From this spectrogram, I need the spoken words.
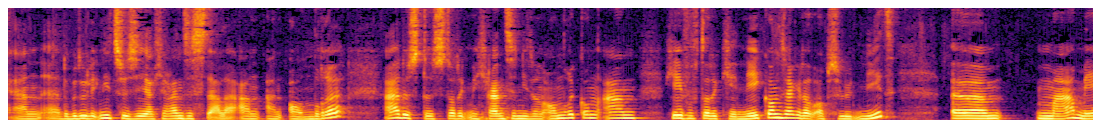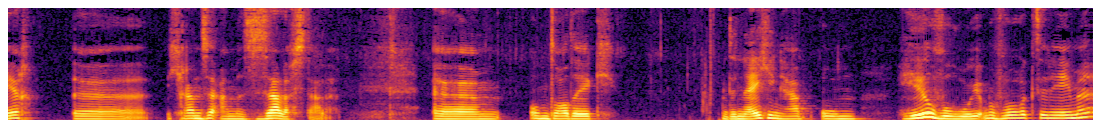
En uh, dat bedoel ik niet zozeer grenzen stellen aan, aan anderen. dus, dus dat ik mijn grenzen niet aan anderen kan aangeven of dat ik geen nee kan zeggen, dat absoluut niet. Um, maar meer uh, grenzen aan mezelf stellen. Um, omdat ik de neiging heb om heel veel hooi op mijn vork te nemen.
